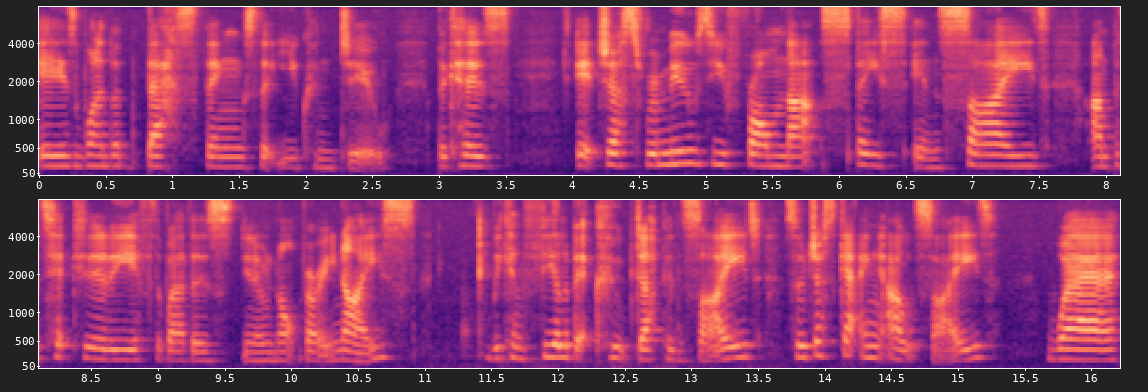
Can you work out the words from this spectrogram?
is one of the best things that you can do because it just removes you from that space inside and particularly if the weather's you know not very nice we can feel a bit cooped up inside. So just getting outside where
